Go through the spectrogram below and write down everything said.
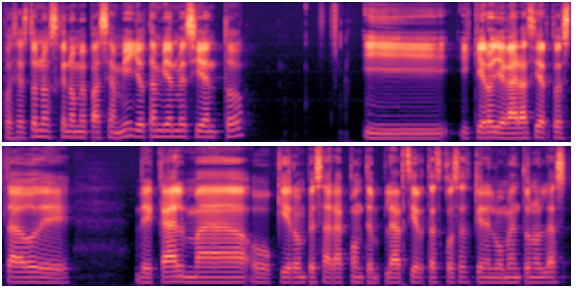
pues esto no es que no me pase a mí, yo también me siento y, quiero llegar a cierto estado de, de calma o quiero empezar a contemplar ciertas cosas que en el momento no las,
